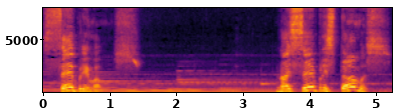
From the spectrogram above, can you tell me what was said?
Sempre, irmãos, nós sempre estamos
